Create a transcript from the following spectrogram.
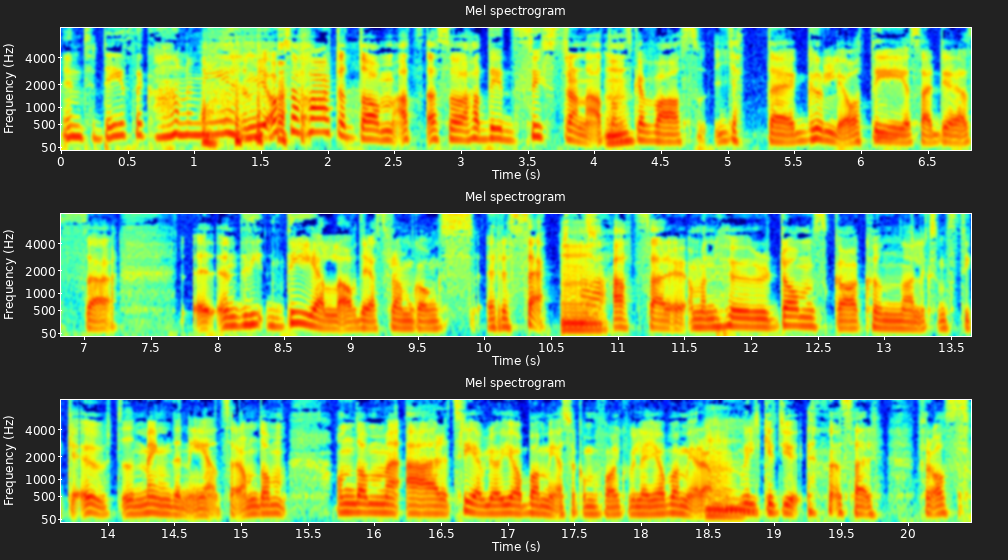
In today's economy. Men jag har också hört att de, att, alltså Hadid-systrarna, att de ska vara så jättegulliga och att det är så här deras eh, en de- del av deras framgångsrecept. Att så här, men hur de ska kunna liksom sticka ut i mängden är att så här, om, de, om de är trevliga att jobba med så kommer folk vilja jobba med dem. Vilket ju så här, för oss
